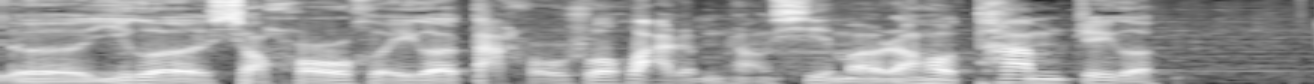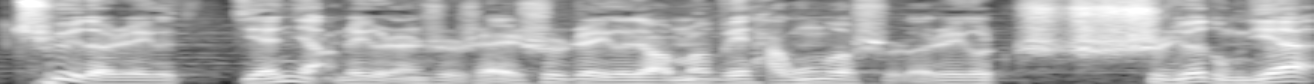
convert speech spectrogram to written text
呃一个小猴和一个大猴说话这么场戏嘛。然后他们这个去的这个演讲这个人是谁？是这个叫什么维塔工作室的这个视觉总监。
